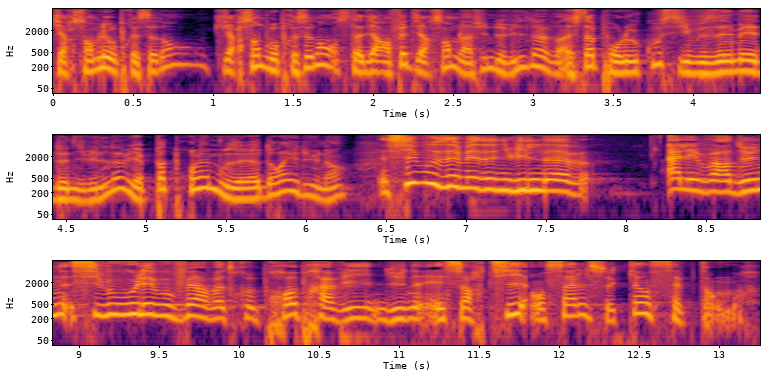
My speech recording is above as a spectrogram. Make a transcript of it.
Qui ressemblait au précédent, qui ressemble au précédent. C'est-à-dire, en fait, il ressemble à un film de Villeneuve. Et ça, pour le coup, si vous aimez Denis Villeneuve, il n'y a pas de problème, vous allez adorer Dune. Hein. Si vous aimez Denis Villeneuve, allez voir Dune. Si vous voulez vous faire votre propre avis, Dune est sorti en salle ce 15 septembre.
